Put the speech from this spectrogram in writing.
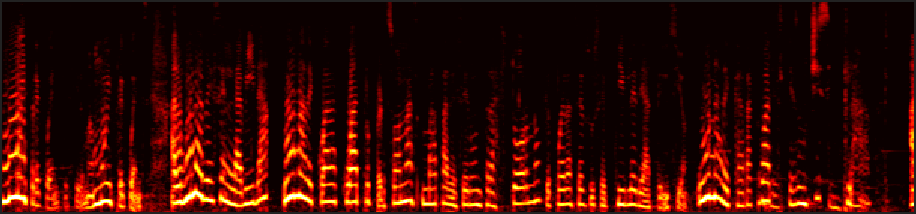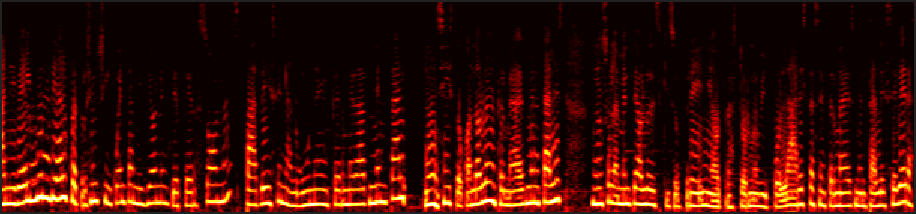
Muy frecuentes, Irma, muy frecuentes. Alguna vez en la vida, una de cada cuatro personas va a padecer un trastorno que pueda ser susceptible de atención. Una de cada cuatro. Es, es muchísimo. Claro. A nivel mundial, 450 millones de personas padecen alguna enfermedad mental. Insisto, cuando hablo de enfermedades mentales, no solamente hablo de esquizofrenia o trastorno bipolar, estas enfermedades mentales severas,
